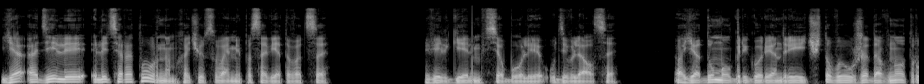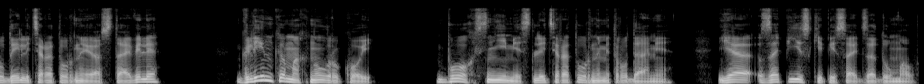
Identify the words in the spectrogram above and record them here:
Я о деле литературном хочу с вами посоветоваться. Вильгельм все более удивлялся. «А я думал, Григорий Андреевич, что вы уже давно труды литературные оставили?» Глинка махнул рукой. «Бог с ними, с литературными трудами. Я записки писать задумал.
